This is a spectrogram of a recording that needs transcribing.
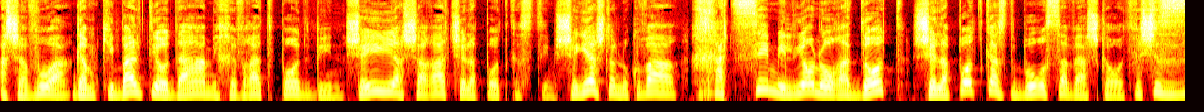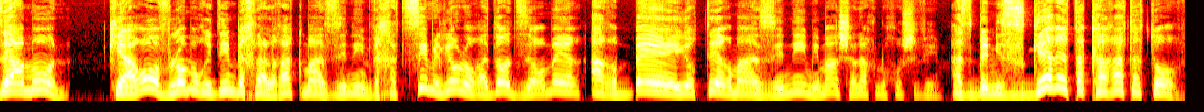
השבוע גם קיבלתי הודעה מחברת פודבין, שהיא השרת של הפודקאסטים, שיש לנו כבר חצי מיליון הורדות של הפודקאסט בורסה והשקעות, ושזה המון. כי הרוב לא מורידים בכלל, רק מאזינים, וחצי מיליון הורדות זה אומר הרבה יותר מאזינים ממה שאנחנו חושבים. אז במסגרת הכרת הטוב,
